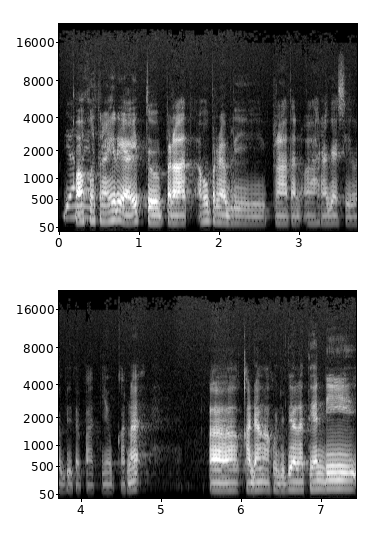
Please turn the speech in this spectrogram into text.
Di aku terakhir ya itu perat, aku pernah beli peralatan olahraga sih lebih tepatnya karena eh, kadang aku juga latihan di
